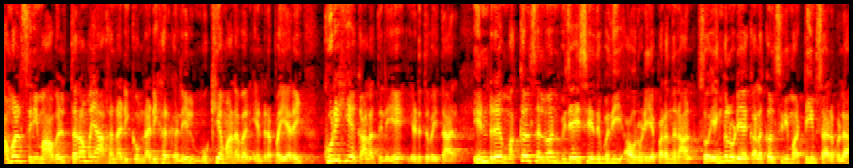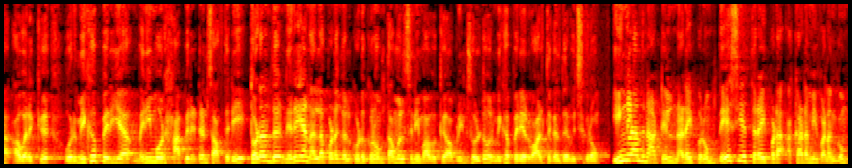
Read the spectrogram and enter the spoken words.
தமிழ் சினிமாவில் திறமையாக நடிக்கும் நடிகர்களில் முக்கியமானவர் என்ற பெயரை குறுகிய காலத்திலேயே எடுத்து வைத்தார். இன்று மக்கள் செல்வன் விஜய் சேதுபதி அவருடைய பிறந்த நாள். சோ எங்களுடைய கலக்கல் சினிமா டீம் சார்பில் அவருக்கு ஒரு மிகப்பெரிய many more happy returns of the day தொடர்ந்து நிறைய நல்ல படங்கள் கொடுக்கணும் தமிழ் சினிமாவுக்கு அப்படின்னு சொல்லிட்டு ஒரு மிகப்பெரிய வாழ்த்துக்கள் தெரிவிச்சுக்கிறோம். இங்கிலாந்து நாட்டில் நடைபெறும் தேசிய திரைப்பட அகாடமி வழங்கும்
